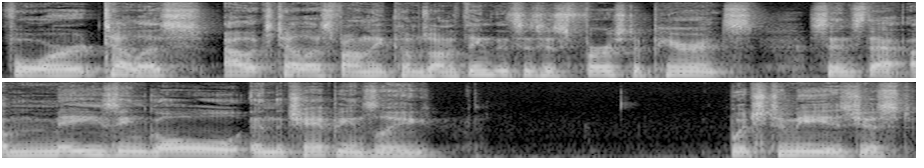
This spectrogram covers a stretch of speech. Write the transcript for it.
for Telles. Alex Telles finally comes on. I think this is his first appearance since that amazing goal in the Champions League, which to me is just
